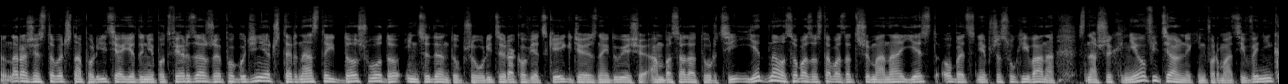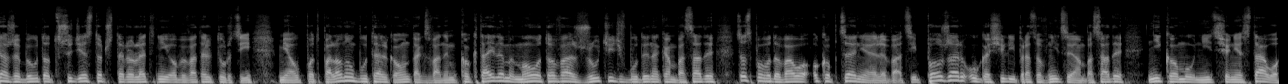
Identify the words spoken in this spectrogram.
No, Na razie stołeczna policja jedynie potwierdza, że po godzinie 14 doszło do incydentu przy ulicy Rakowieckiej, gdzie znajduje się ambasada Turcji. Jedna osoba została zatrzymana, jest obecnie przesłuchiwana. Z naszych nieoficjalnych informacji wynika, że był to 34-letni obywatel Turcji. Miał podpaloną butelką, tak zwanym koktajlem Mołotowa, rzucić w budynek ambasady, co spowodowało okopcenie elewacji. Pożar ugasili pracownicy ambasady, nikomu nic się nie stało.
